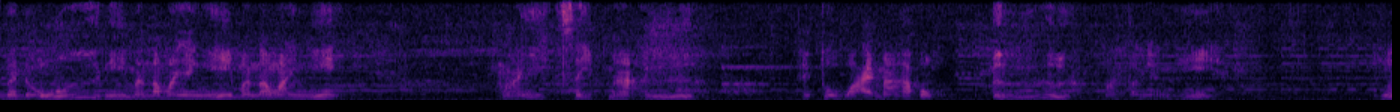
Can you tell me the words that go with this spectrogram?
เพื่อนโอ้ยนี่มันต้องมาอย่างนี้มันต้องมาอย่างนี้ มาอีกสิบมาเออได้ตัววายมาครับผมเออมันต้องอย่างนี้หึ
